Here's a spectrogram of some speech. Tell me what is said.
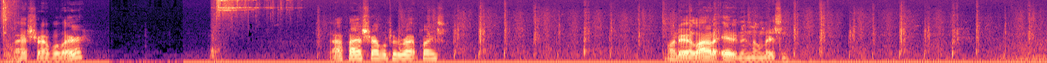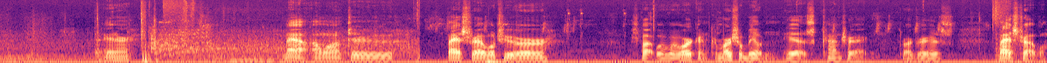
fast travel there? Did I fast travel to the right place? I'm going to do a lot of editing on this one. Enter. Now, I want to fast travel to our spot where we're working. Commercial building. Yes. Contract. Progress. Fast travel.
